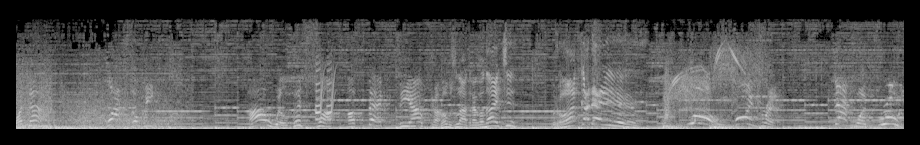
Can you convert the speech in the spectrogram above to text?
What now? What's the weak spot? How will this swap affect the outcome? Vamos lá, Dragonite. Broca. Whoa! Point drift! That was brutal!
